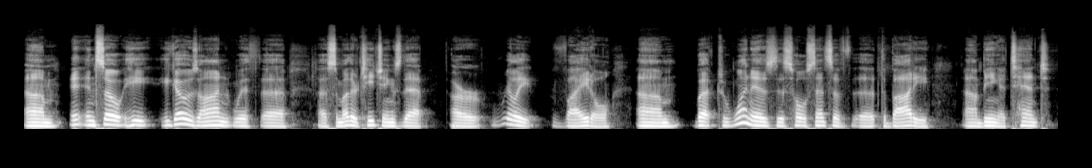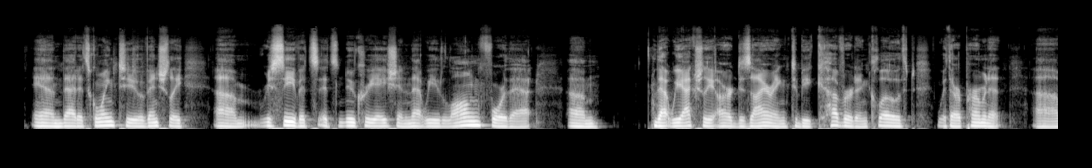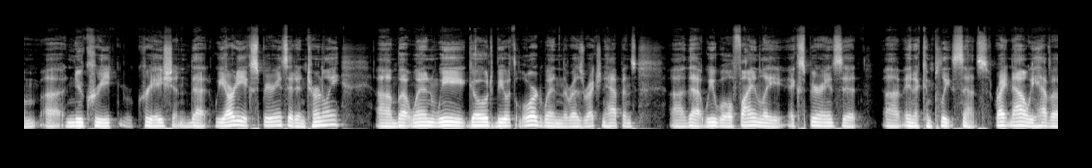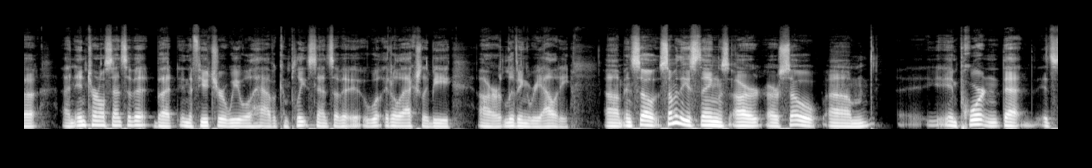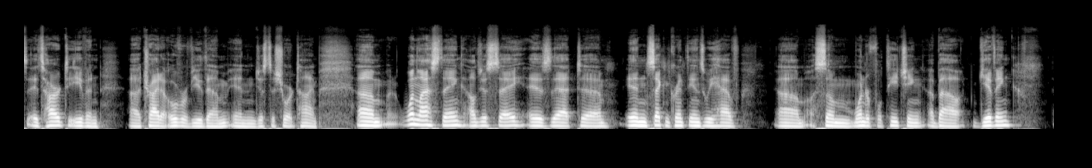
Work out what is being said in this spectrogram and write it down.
Um, and, and, so he he goes on with uh, uh, some other teachings that are really vital. Um, but one is this whole sense of the the body um, being a tent and that it's going to eventually um, receive its its new creation, and that we long for that. Um, that we actually are desiring to be covered and clothed with our permanent um, uh, new cre- creation. That we already experience it internally, um, but when we go to be with the Lord, when the resurrection happens, uh, that we will finally experience it uh, in a complete sense. Right now, we have a an internal sense of it, but in the future we will have a complete sense of it. it will, it'll actually be our living reality. Um, and so some of these things are are so um, important that it's it's hard to even uh, try to overview them in just a short time. Um, one last thing I'll just say is that uh, in Second Corinthians we have um, some wonderful teaching about giving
